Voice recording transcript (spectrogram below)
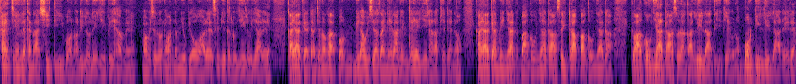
ခန့်ခြင်းလက္ခဏာရှိသည်ပေါ့နော်ဒီလိုလေးရေးပေးရမယ်ဒီမှာမျိုးဆိုတော့နော်နှမျိုးပြောသွားတယ်အဆင်ပြေတယ်လို့ရေးလို့ရတယ်ကာယကံဒါကျွန်တော်ကမေတာဝီဆရာဆိုင်ထဲကနေပြီးတည့်ရရေးထားတာဖြစ်တယ်နော်ကာယကံမညပါကုံညတာစိတ်တပါကုံညတာပါကုံညတာဆိုတာကလေ့လာသည်အဖြစ်ပေါ့နော်ပွန်တီလေ့လာတယ်တဲ့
